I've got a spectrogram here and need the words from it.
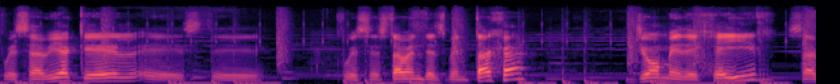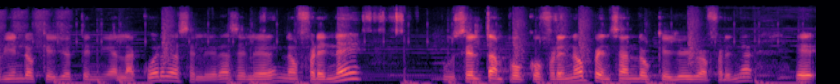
pues sabía que él este, pues estaba en desventaja, yo me dejé ir sabiendo que yo tenía la cuerda, aceleré, aceleré, no frené, pues él tampoco frenó pensando que yo iba a frenar. Eh,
